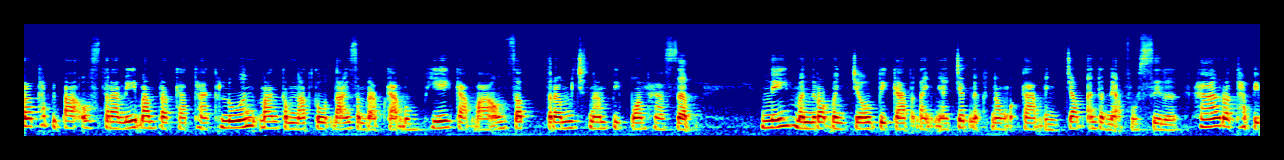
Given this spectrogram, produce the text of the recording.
រដ្ឋាភិបាលអូស្ត្រាលីបានប្រកាសថាខ្លួនបានកំណត់គោលដៅសម្រាប់ការបំភាយកាបូនសុទ្ធត្រឹមឆ្នាំ2050 នេះមិនរាប់បញ្ចូលពីការបដិញ្ញាចិត្តនៅក្នុងការបញ្ចប់ឥន្ធនៈ fossil ហើយរដ្ឋាភិ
